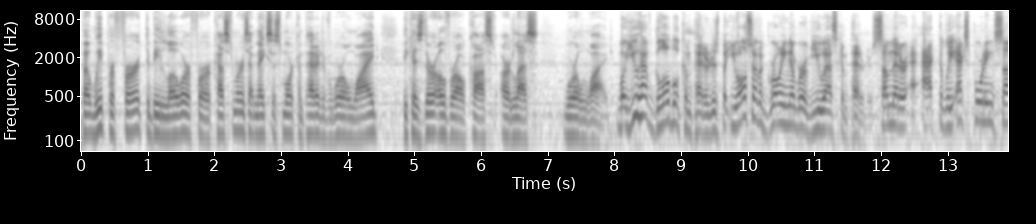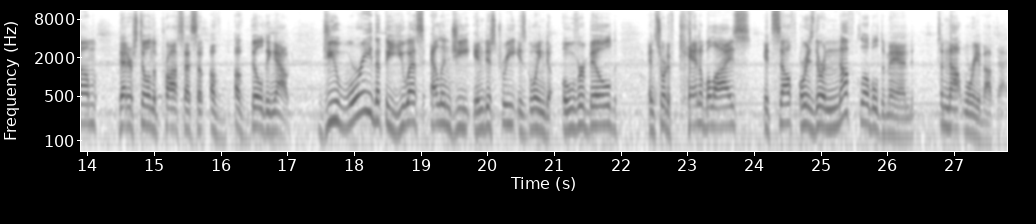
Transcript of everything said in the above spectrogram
But we prefer it to be lower for our customers. That makes us more competitive worldwide because their overall costs are less worldwide. Well, you have global competitors, but you also have a growing number of U.S. competitors, some that are actively exporting, some that are still in the process of, of, of building out. Do you worry that the U.S. LNG industry is going to overbuild and sort of cannibalize itself, or is there enough global demand to not worry about that?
